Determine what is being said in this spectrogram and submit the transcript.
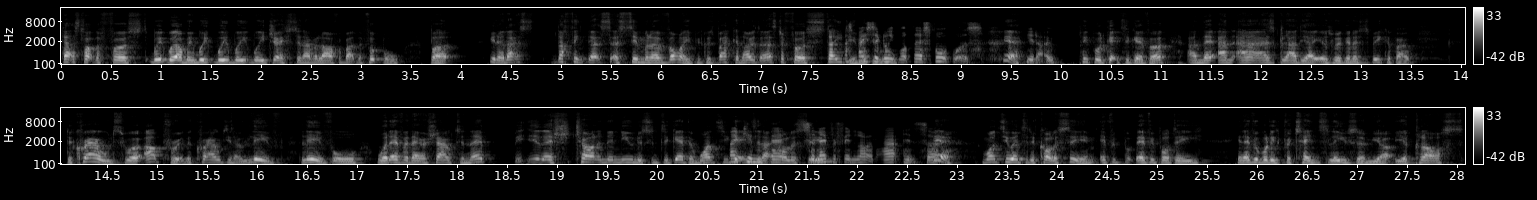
that's like the first. We, we, I mean, we, we we we jest and have a laugh about the football, but you know, that's I think that's a similar vibe because back in those, that's the first stadium. you basically what their sport was yeah, you know people would get together, and they and, and as gladiators, we're going to speak about. The crowds were up for it. The crowds, you know, live, live, or whatever they were shouting. They're they're chanting in unison together. Once you get into that coliseum, and everything like that it's uh, yeah. Once you enter the Colosseum, everybody, everybody, know, everybody's pretense leaves them. Your your class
